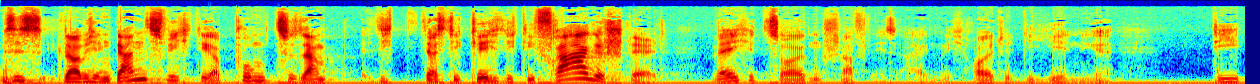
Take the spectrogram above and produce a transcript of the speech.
es ist, glaube ich, ein ganz wichtiger Punkt zu sagen, dass die Kirche sich die Frage stellt, welche Zeugenschaft ist eigentlich heute diejenige, die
